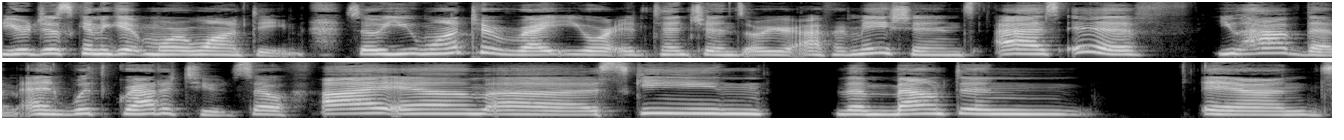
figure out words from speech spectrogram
you're just going to get more wanting. So you want to write your intentions or your affirmations as if you have them and with gratitude. So I am uh, skiing the mountain and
